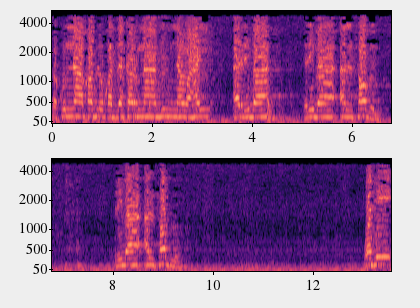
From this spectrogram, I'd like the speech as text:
فكنا قبل قد ذكرنا من نوعي الربا ربا الفضل ربا الفضل. وفي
